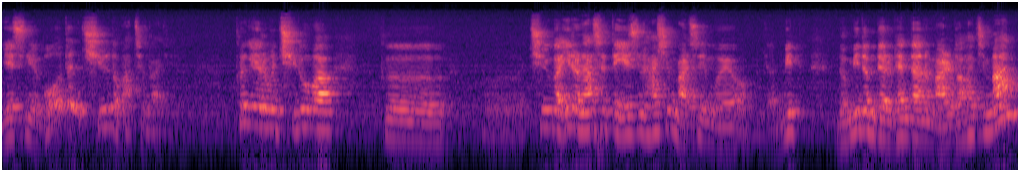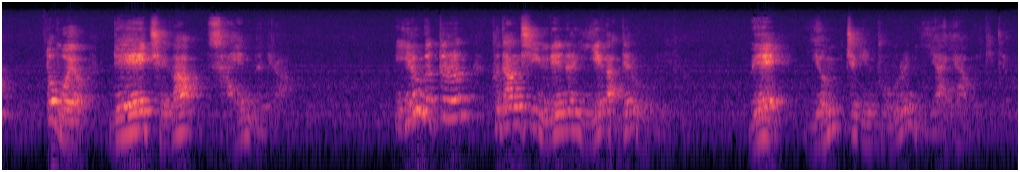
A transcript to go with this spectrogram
예수님의 모든 치유도 마찬가지예요. 그러니까 여러분 치료가 그 어, 치유가 일어났을 때 예수님 하신 말씀이 뭐예요? 믿, 너 믿음대로 된다는 말도 하지만 또 뭐예요? 내 죄가 사했느니라. 이런 것들은 그 당시 유대인들은 이해가 안 되는 부분이에요. 왜? 영적인 부분을 이야기하고 있기 때문이에요.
